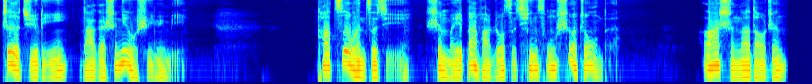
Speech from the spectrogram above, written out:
这距离大概是六十余米。他自问自己是没办法如此轻松射中的。阿史那道真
